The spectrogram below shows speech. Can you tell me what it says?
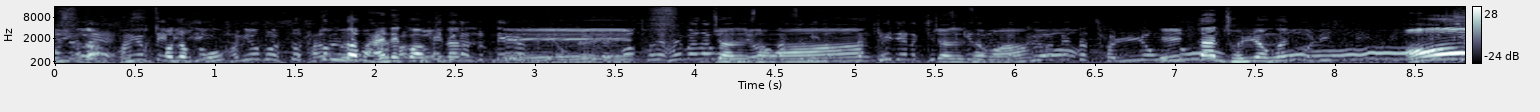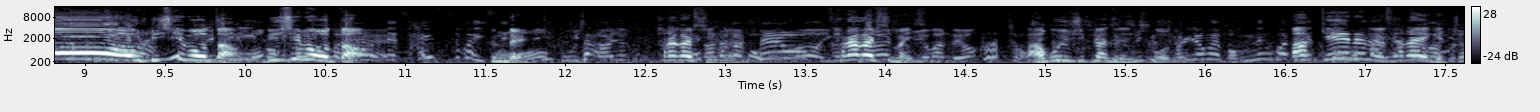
우스다 우스 터졌고 조금 더 봐야 될 것 같긴 한데 쉽지 않은 상황 쉽지 않은 상황 일단 전령은 어 리시 먹었다 리시 먹었다 근데 살 살아갈 수 있나요? 살아갈 수만 있어 그렇죠. 마구 유시까지는 지금 죽어도 아, 너무 살아야겠죠?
